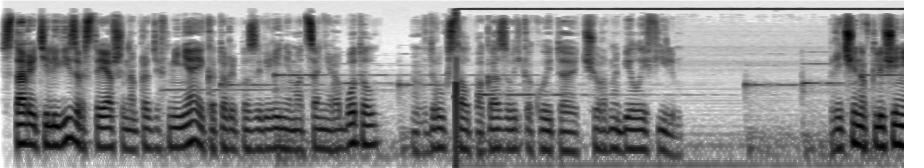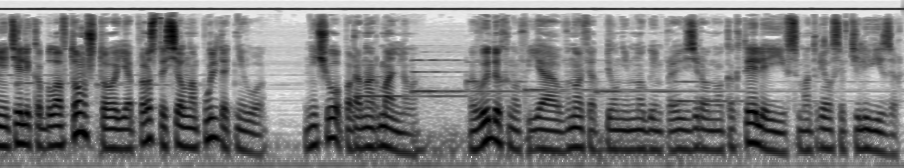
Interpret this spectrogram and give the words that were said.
Старый телевизор, стоявший напротив меня и который, по заверениям отца, не работал, вдруг стал показывать какой-то черно-белый фильм. Причина включения телека была в том, что я просто сел на пульт от него. Ничего паранормального. Выдохнув, я вновь отпил немного импровизированного коктейля и всмотрелся в телевизор.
